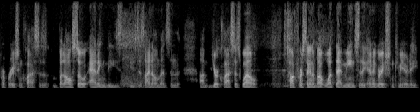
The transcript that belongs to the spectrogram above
preparation classes, but also adding these these design elements in um, your class as well. Talk for a second about what that means to the integration community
